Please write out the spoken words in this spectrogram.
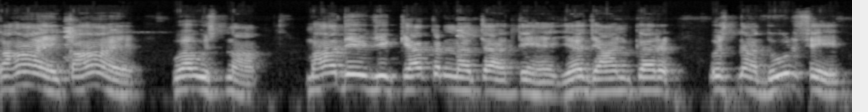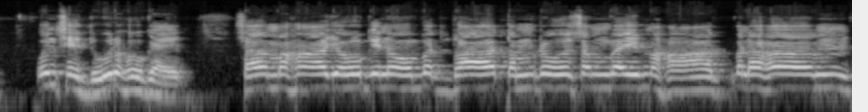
कहाँ है कहाँ है वह उष्णा? महादेव जी क्या करना चाहते हैं? यह जानकर उष्णा दूर से, उनसे दूर हो गए। स महायोगिनो बुद्ध्वा तम रोषम वै महात्मन।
